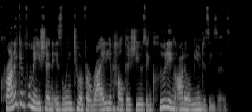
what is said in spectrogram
Chronic inflammation is linked to a variety of health issues, including autoimmune diseases.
